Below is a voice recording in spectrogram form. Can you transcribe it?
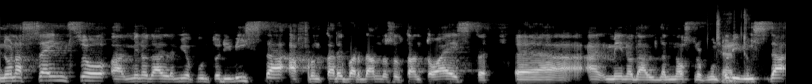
non ha senso, almeno dal mio punto di vista, affrontare guardando soltanto a est, eh, almeno dal, dal nostro punto certo. di vista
